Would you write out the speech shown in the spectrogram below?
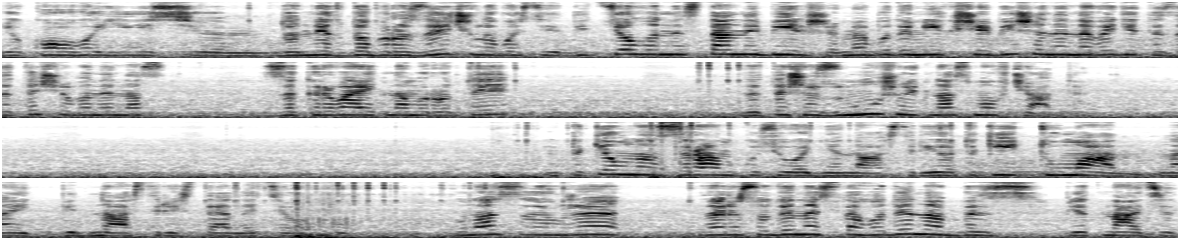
якогось ем, до них доброзичливості, від цього не стане більше. Ми будемо їх ще більше ненавидіти за те, що вони нас закривають нам роти, за те, що змушують нас мовчати. Таке у нас зранку сьогодні настрій. Отакий туман навіть під настрій стелиться. У нас е, вже зараз 11 година без 15.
